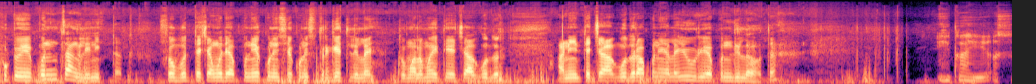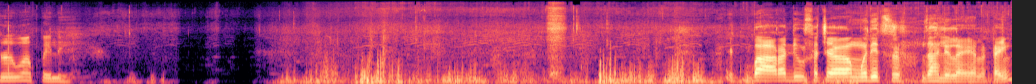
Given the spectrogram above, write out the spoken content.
फुटवे पण चांगले निघतात. सोबत त्याच्यामध्ये आपण एकोणीस एकोणीस तर घेतलेला आहे तुम्हाला माहिती आहे याच्या अगोदर. आणि त्याच्या अगोदर आपण याला युरिया पण दिला होता. हे काय असं वापरलं. एक बारा दिवसाच्या मध्येच झालेला आहे याला टाईम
